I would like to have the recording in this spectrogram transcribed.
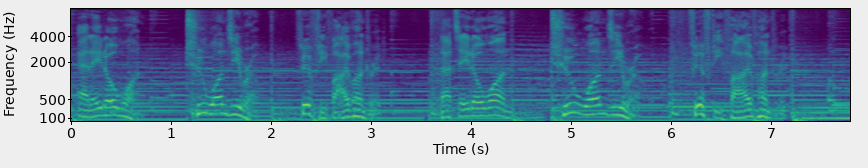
at 801 210 5500. That's 801 210 5500.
